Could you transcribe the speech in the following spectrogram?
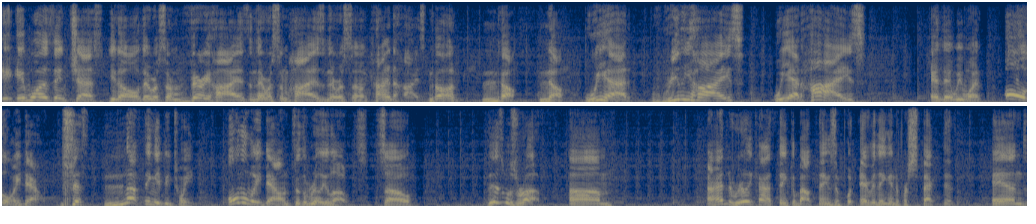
it, it wasn't just, you know, there were some very highs and there were some highs and there were some kind of highs. No, no, no. We had really highs, we had highs, and then we went all the way down. Just nothing in between. All the way down to the really lows. So this was rough. Um I had to really kind of think about things and put everything into perspective and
